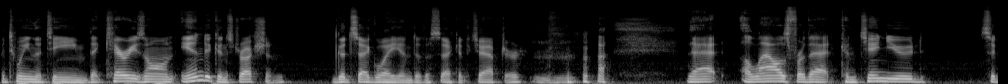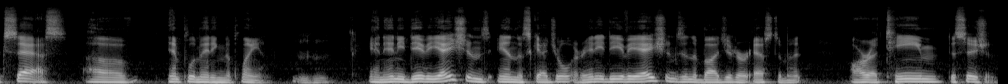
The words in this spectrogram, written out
between the team that carries on into construction. Good segue into the second chapter. Mm-hmm. that allows for that continued success of implementing the plan. Mm-hmm. And any deviations in the schedule or any deviations in the budget or estimate are a team decision.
